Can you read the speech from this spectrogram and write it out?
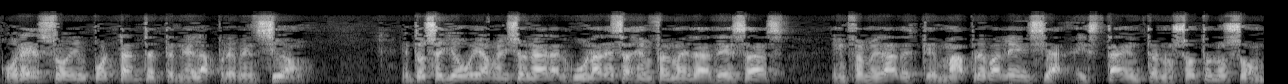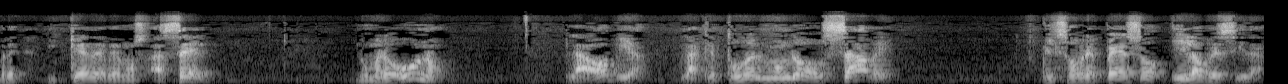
Por eso es importante tener la prevención. Entonces yo voy a mencionar algunas de esas enfermedades, de esas enfermedades que más prevalencia está entre nosotros los hombres y qué debemos hacer. Número uno, la obvia, la que todo el mundo sabe, el sobrepeso y la obesidad.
